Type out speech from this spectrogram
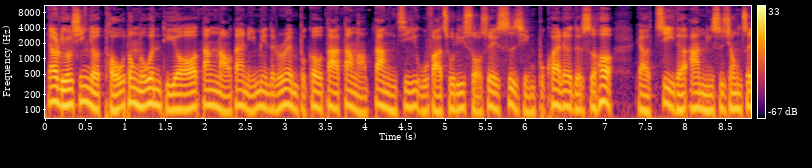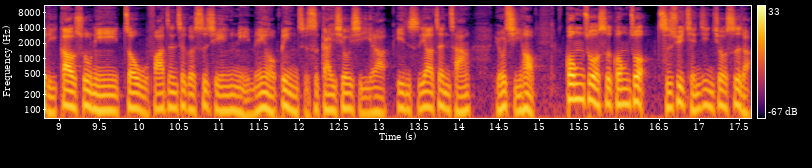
要留心有头痛的问题哦。当脑袋里面的 RAM 不够大，大脑宕机，无法处理琐碎事情，不快乐的时候，要记得阿明师兄这里告诉你，周五发生这个事情，你没有病，只是该休息了，饮食要正常。尤其哈，工作是工作，持续前进就是了，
